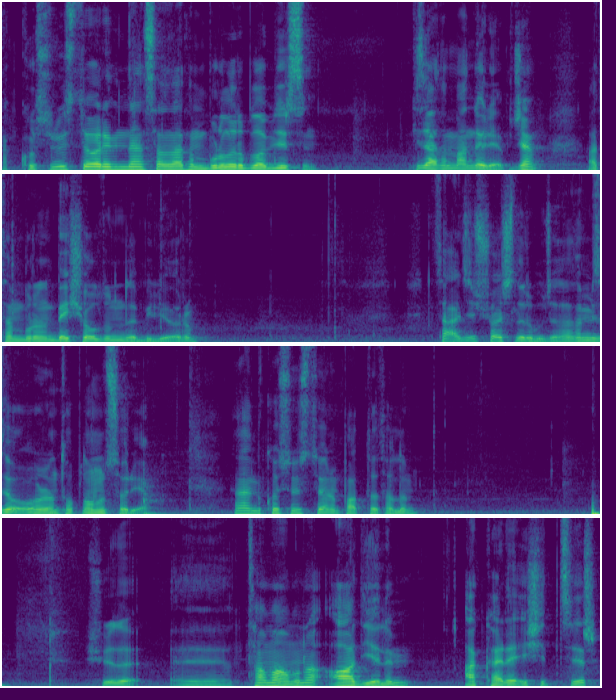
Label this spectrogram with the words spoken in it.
Bak, kosinüs teoreminden sen zaten buraları bulabilirsin. Ki zaten ben de öyle yapacağım. Zaten buranın 5 olduğunu da biliyorum. Sadece şu açıları bulacağız. Zaten bize oranın toplamını soruyor. Hemen bir kosinüs teoremi patlatalım. Şurada e, tamamına A diyelim. A kare eşittir.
